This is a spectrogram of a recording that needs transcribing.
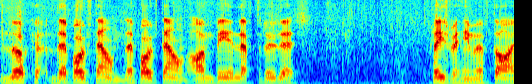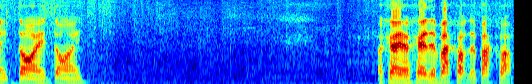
Look, they're both down. They're both down. I'm being left to do this. Please, Behemoth, die, die, die. Okay, okay, they're back up, they're back up.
